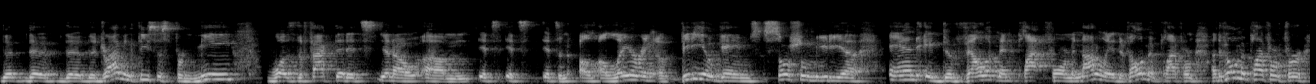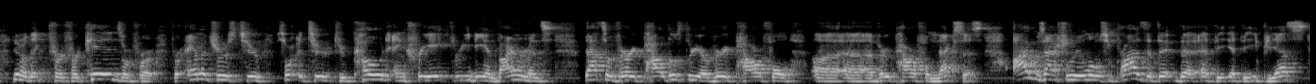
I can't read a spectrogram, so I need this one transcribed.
the the the, the driving thesis for me was the fact that it's you know um, it's it's it's an, a, a layering of video games, social media, and a development platform, and not only a development platform, a development platform for you know the, for for kids or for for amateurs to sort to to code and create 3D environments. That's a very power. Those three are very powerful, uh, a very powerful nexus. I was actually a little surprised at the, the at the at the EPS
